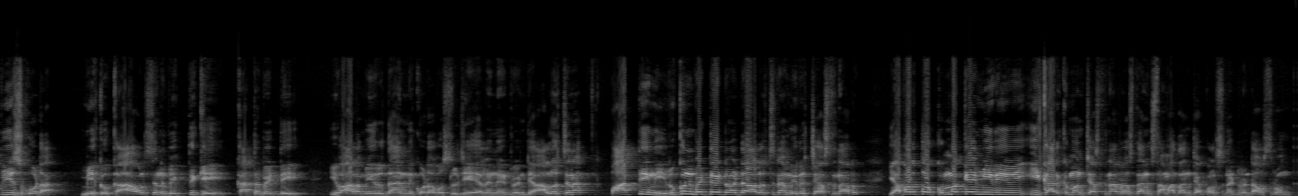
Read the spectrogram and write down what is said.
ఫీజు కూడా మీకు కావాల్సిన వ్యక్తికి కట్టబెట్టి ఇవాళ మీరు దాన్ని కూడా వసూలు చేయాలనేటువంటి ఆలోచన పార్టీని ఇరుకుని పెట్టేటువంటి ఆలోచన మీరు చేస్తున్నారు. ఎవరితో కుమ్మక్కే మీరు ఈ- ఈ కార్యక్రమం చేస్తున్నారో దానికి సమాధానం చెప్పాల్సినటువంటి అవసరం ఉంది.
